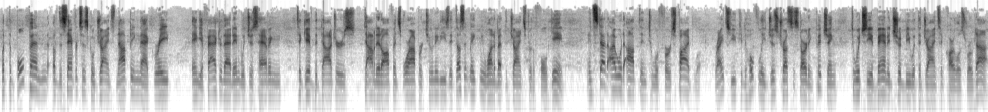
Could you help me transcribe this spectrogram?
But the bullpen of the San Francisco Giants not being that great, and you factor that in with just having to give the Dodgers dominant offense more opportunities, it doesn't make me want to bet the Giants for the full game. Instead, I would opt into a first five look right? So you could hopefully just trust the starting pitching, to which the advantage should be with the Giants and Carlos Rodon.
